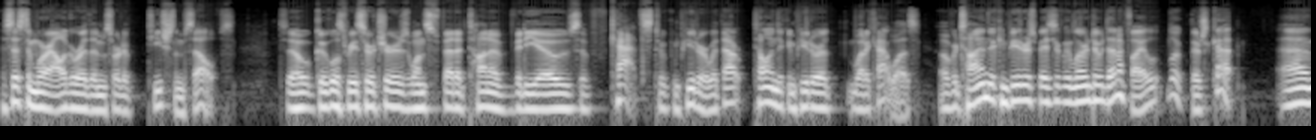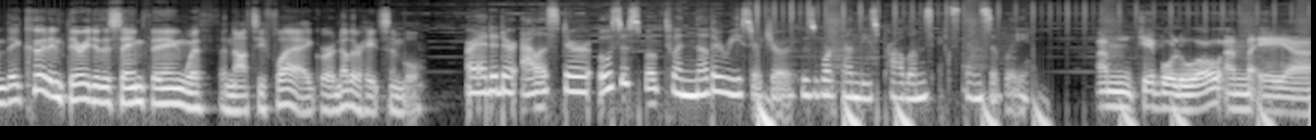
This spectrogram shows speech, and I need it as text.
a system where algorithms sort of teach themselves. So, Google's researchers once fed a ton of videos of cats to a computer without telling the computer what a cat was. Over time, the computers basically learned to identify look, there's a cat. And they could, in theory, do the same thing with a Nazi flag or another hate symbol. Our editor Alistair also spoke to another researcher who's worked on these problems extensively. I'm Jiebo Luo. I'm a uh,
